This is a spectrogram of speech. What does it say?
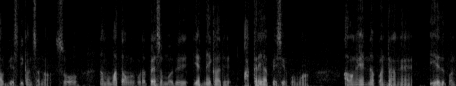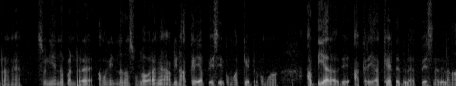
obviously concern தான். ஸோ நம்ம மற்றவங்க கூட பேசும்போது என்னைக்காவது அக்கறையாக பேசியிருப்போமா? அவங்க என்ன பண்ணுறாங்க ஏது பண்ணுறாங்க ஸோ நீ என்ன பண்ணுற அவங்க என்ன தான் சொல்ல வராங்க? அப்படின்னு அக்கறையாக பேசியிருக்கோமா? கேட்டிருக்கோமா? அப்படி யாராவது அக்கறையாக கேட்டதில் பேசினது இல்லைன்னா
